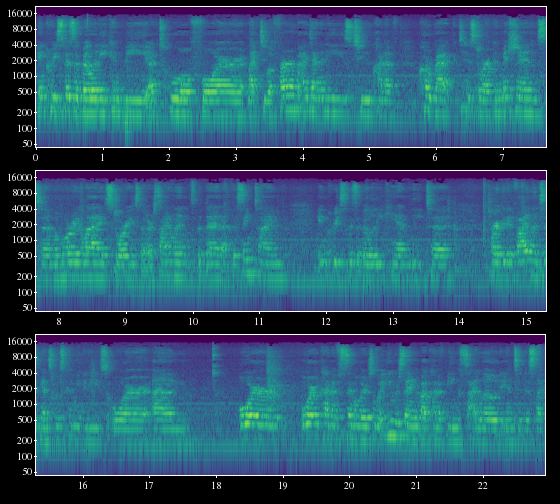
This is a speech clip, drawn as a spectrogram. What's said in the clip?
increased visibility can be a tool for like to affirm identities to kind of correct historic omissions, to memorialize stories that are silenced, but then at the same time, increased visibility can lead to targeted violence against those communities or um, or or kind of similar to what you were saying about kind of being siloed into this like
